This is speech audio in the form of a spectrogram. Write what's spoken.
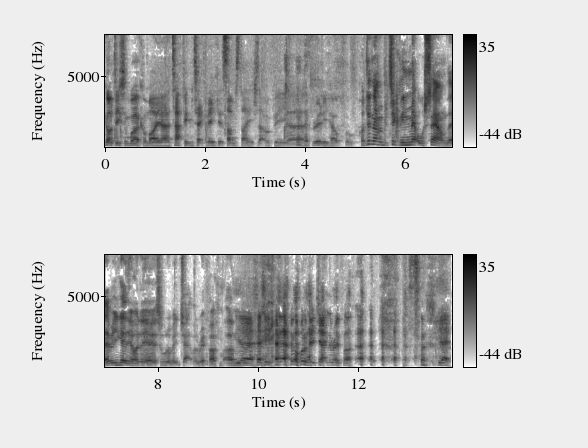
I've got to do some work on my uh, tapping technique at some stage. That would be uh, really helpful. I didn't have a particularly metal sound there, but you get the idea. It's all a bit Jack the Ripper. Um, Yeah, yeah, all a bit Jack the Ripper. yeah.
